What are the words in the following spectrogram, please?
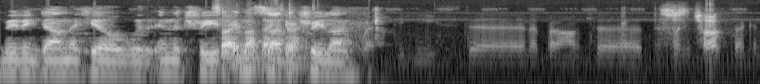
moving down the hill within the tree, Sorry about that, inside the tree line. West to east uh, in about uh, This is 25 Chuck.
